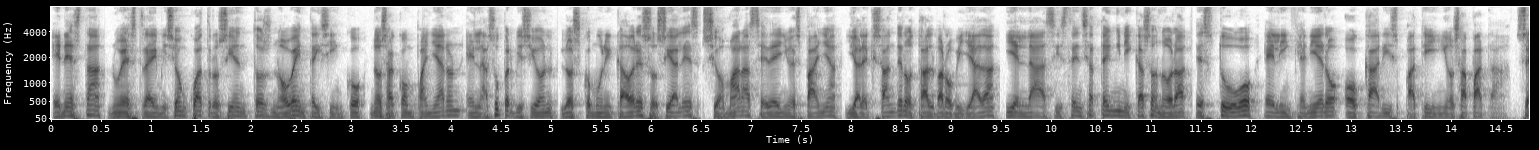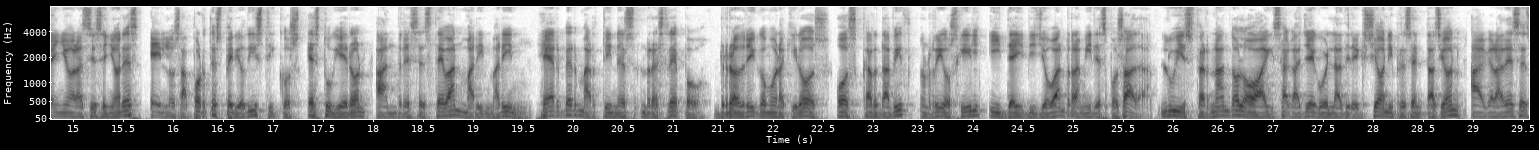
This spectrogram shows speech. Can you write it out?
En esta, nuestra emisión 495, nos acompañaron en la supervisión los comunicadores sociales Xiomara Cedeño España y Alexander Otálvaro Villada, y en la asistencia técnica sonora estuvo el ingeniero Ocaris Patiño Zapata. Señoras y señores, en los aportes periodísticos estuvieron Andrés Esteban Marín Marín, Herbert Martínez Restrepo, Rodrigo Moraquirós, Oscar David Ríos Gil y David Joan Ramírez Posada. Luis Fernando Loaiza Gallego en la dirección y presentación agradece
